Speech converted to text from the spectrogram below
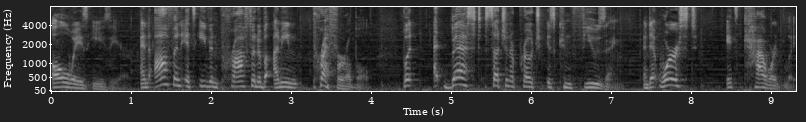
always easier, and often it's even profitable, I mean, preferable. But at best, such an approach is confusing, and at worst, it's cowardly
